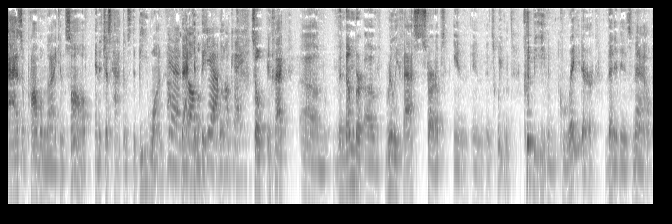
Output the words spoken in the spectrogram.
as a problem that I can solve, and it just happens to be one yeah, that global. can be. Yeah, global. okay. So, in fact, um, the number of really fast startups in, in, in Sweden could be even greater than it is now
